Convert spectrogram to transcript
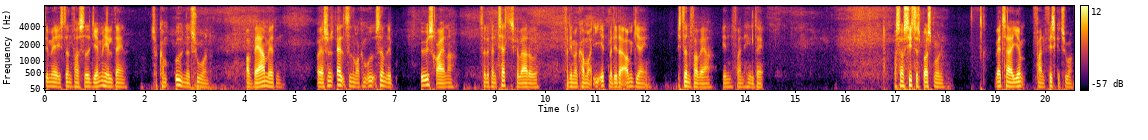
det med, at i stedet for at sidde hjemme hele dagen, så kom ud i naturen og være med den. Og jeg synes altid, når man kommer ud, selvom det øsregner, så er det fantastisk at være derude. Fordi man kommer i et med det, der omgiver en. I stedet for at være inden for en hel dag. Og så sidste spørgsmål. Hvad tager jeg hjem fra en fisketur?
